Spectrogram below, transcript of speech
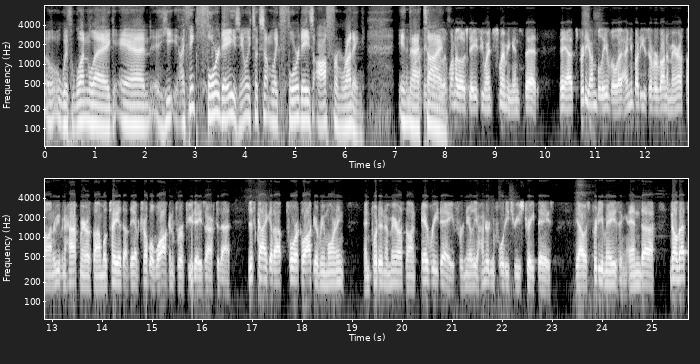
uh, with one leg, and he I think four days. He only took something like four days off from running in I that think One time. of, the- one of those days he went swimming instead. Yeah, it's pretty unbelievable. Anybody who's ever run a marathon or even a half marathon will tell you that they have trouble walking for a few days after that. This guy got up four o'clock every morning and put in a marathon every day for nearly 143 straight days. Yeah, it was pretty amazing. And uh, you know, that's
